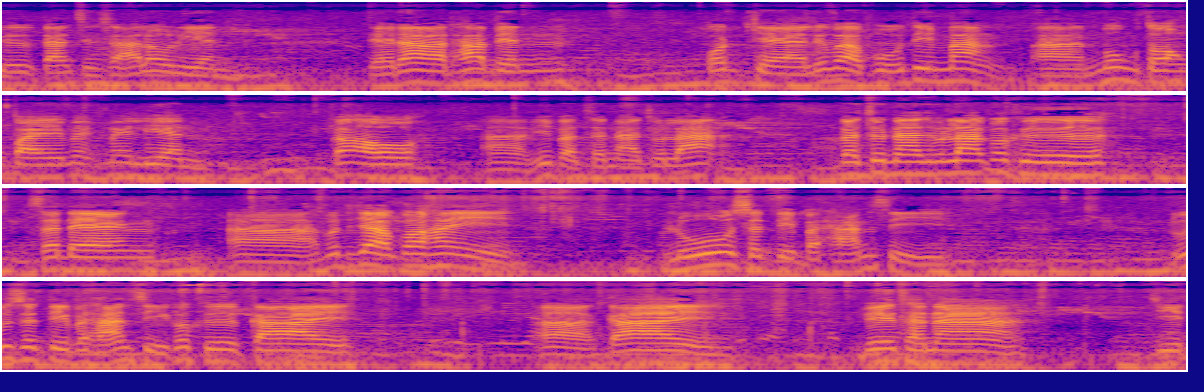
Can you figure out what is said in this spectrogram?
คือการศึกษาเราเรียน แต่ถ้าถ้าเป็นคนแก่หรือว่าผู้ที่มั่งมุ่งตรงไปไม่ไม่เรียน ก็เอาอวิปัสสนาธุระ ปัสสนาธุระก็คือแสดงพระพุทธเจ้าก็ให้รู้สติปัฏฐานสี่รู้สติปัฏฐานสี่ก็คือกายกายเวทนาจิต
